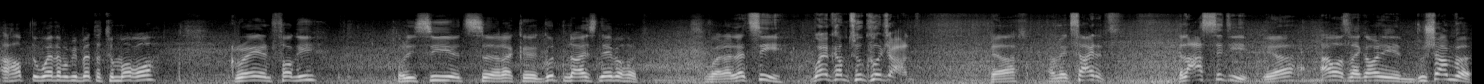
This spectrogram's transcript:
I hope the weather will be better tomorrow. Grey and foggy. But you see, it's uh, like a good, nice neighborhood. Well, uh, let's see. Welcome to Khujand. Yeah, I'm excited. The last city. Yeah, I was like only in Dushanbe,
